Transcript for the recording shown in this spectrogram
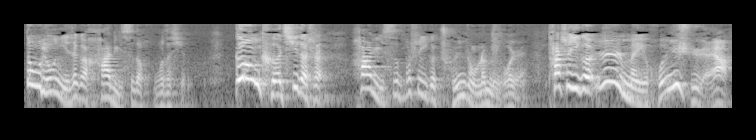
都留你这个哈里斯的胡子行。更可气的是，哈里斯不是一个纯种的美国人。他是一个日美混血呀，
